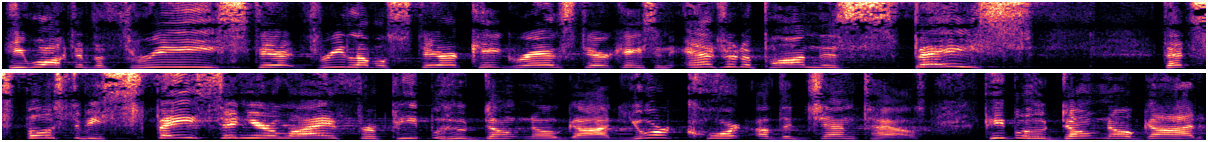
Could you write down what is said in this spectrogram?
he walked up the three, stair, three level staircase, grand staircase, and entered upon this space that's supposed to be space in your life for people who don't know God, your court of the Gentiles, people who don't know God.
